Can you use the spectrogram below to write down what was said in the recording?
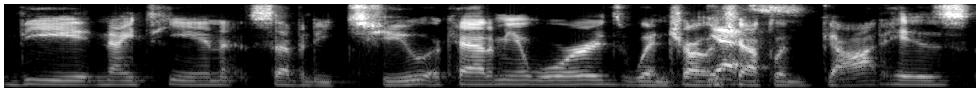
the 1972 Academy Awards when Charlie Yes. Chaplin got his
